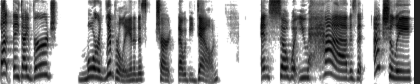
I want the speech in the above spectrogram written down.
but they diverge more liberally. And in this chart, that would be down. And so what you have is that actually,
